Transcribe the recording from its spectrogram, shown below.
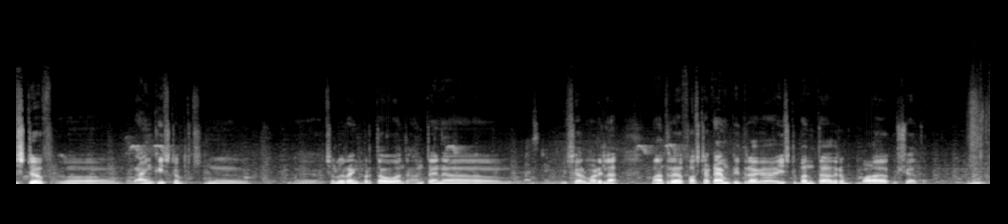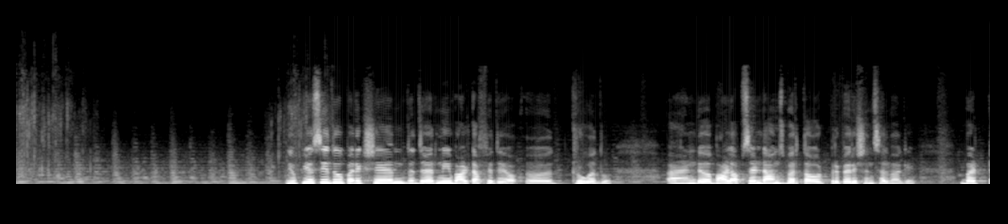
ಇಷ್ಟು ರ್ಯಾಂಕ್ ಇಷ್ಟು ಚಲೋ ರ್ಯಾಂಕ್ ಬರ್ತಾವ ಅಂತ ಅಂತೇನ ವಿಚಾರ ಮಾಡಿಲ್ಲ. ಮಾತ್ರ ಫಸ್ಟ್ ಅಟೆಂಪ್ಟ್ ಇದ್ರಾಗ ಇಷ್ಟು ಬಂತ ಅದ್ರ ಭಾಳ ಖುಷಿ ಆಯ್ತು ಯು ಪಿ ಎಸ್ ಸಿದು ಪರೀಕ್ಷೆಯಿಂದ ಜರ್ನಿ ಭಾಳ ಟಫ್ ಇದೆ ಟ್ರೂ ಅದು. ಆ್ಯಂಡ್ ಭಾಳ ಅಪ್ಸ್ ಆ್ಯಂಡ್ ಡೌನ್ಸ್ ಬರ್ತಾವೆ ಪ್ರಿಪರೇಷನ್ ಸಲುವಾಗಿ. ಬಟ್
